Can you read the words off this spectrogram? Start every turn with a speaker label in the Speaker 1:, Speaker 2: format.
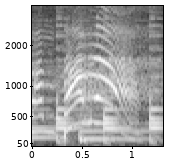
Speaker 1: Nusantara.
